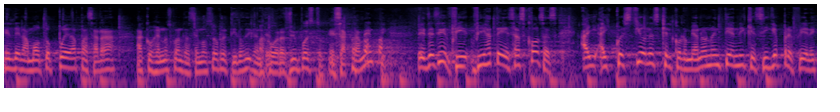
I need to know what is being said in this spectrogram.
el de la moto pueda pasar a, a cogernos cuando hacemos los retiros gigantescos. A cobrar su impuesto. Exactamente. Es decir, fíjate esas cosas. Hay, hay cuestiones que el colombiano no entiende y que sigue prefiere,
